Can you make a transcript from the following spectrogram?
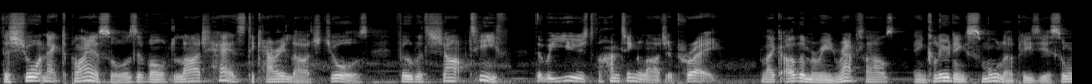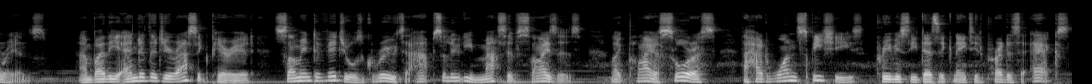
The short-necked pliosaurs evolved large heads to carry large jaws, filled with sharp teeth that were used for hunting larger prey, like other marine reptiles, including smaller plesiosaurians. And by the end of the Jurassic period, some individuals grew to absolutely massive sizes, like Pliosaurus that had one species, previously designated Predator X,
